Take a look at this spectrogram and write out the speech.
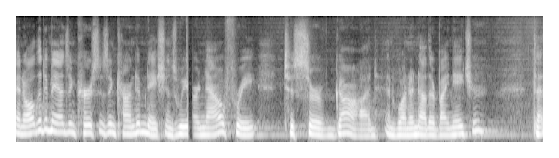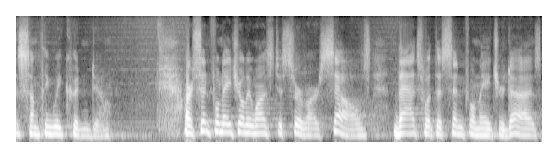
and all the demands and curses and condemnations, we are now free to serve God and one another by nature. That's something we couldn't do. Our sinful nature only wants to serve ourselves. That's what the sinful nature does.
